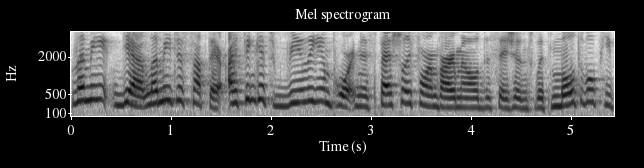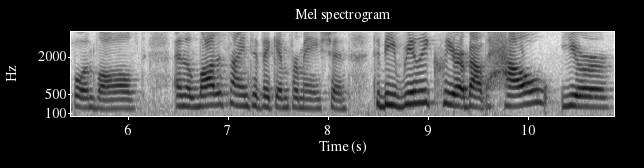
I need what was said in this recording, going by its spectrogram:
let me, yeah, let me just stop there. I think it's really important, especially for environmental decisions with multiple people involved and a lot of scientific information, to be really clear about how you're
